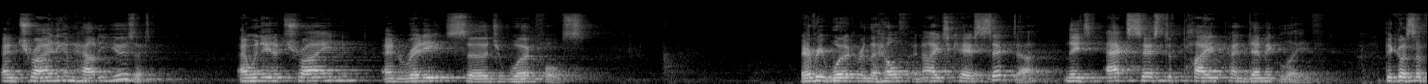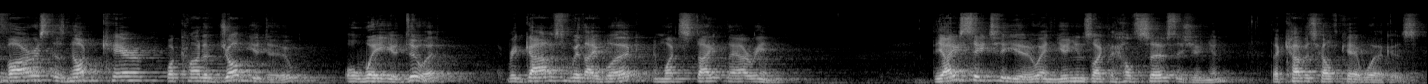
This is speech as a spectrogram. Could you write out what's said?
and training on how to use it. and we need a trained and ready surge workforce. Every worker in the health and aged care sector needs access to paid pandemic leave because the virus does not care what kind of job you do or where you do it, regardless of where they work and what state they are in. The ACTU and unions like the Health Services Union, that covers healthcare workers,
